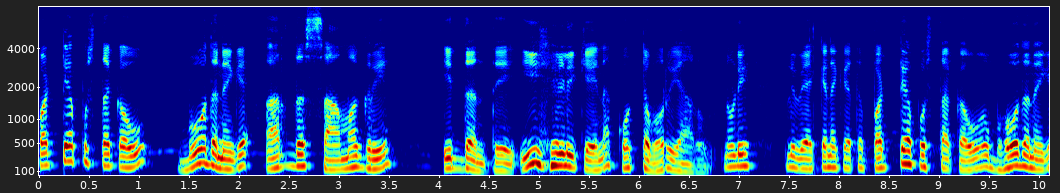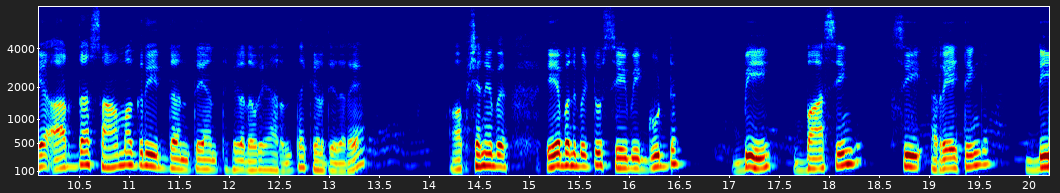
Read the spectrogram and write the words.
ಪಠ್ಯಪುಸ್ತಕವು ಬೋಧನೆಗೆ ಅರ್ಧ ಸಾಮಗ್ರಿ ಇದ್ದಂತೆ ಈ ಹೇಳಿಕೆಯನ್ನು ಕೊಟ್ಟವರು ಯಾರು? ನೋಡಿ, ಇಲ್ಲಿ ವ್ಯಾಖ್ಯಾನಕ್ಕೆ ಕೇಳ್ತಾರೆ ಪಠ್ಯ ಪುಸ್ತಕವು ಬೋಧನೆಗೆ ಅರ್ಧ ಸಾಮಗ್ರಿ ಇದ್ದಂತೆ ಅಂತ ಹೇಳಿದವರು ಯಾರು ಅಂತ ಕೇಳ್ತಿದ್ದಾರೆ. ಆಪ್ಷನ್ ಎ ಎ ಬಂದುಬಿಟ್ಟು C B good B bossing C rating D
